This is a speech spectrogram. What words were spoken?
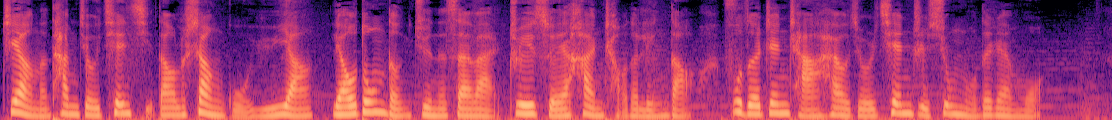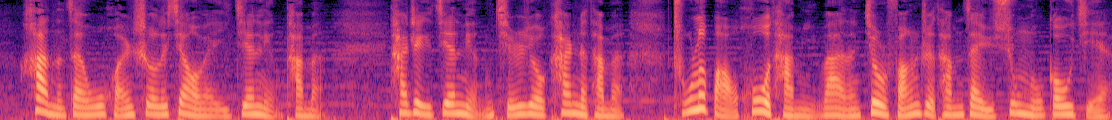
这样呢，他们就迁徙到了上古、渔阳、辽东等郡的塞外，追随汉朝的领导，负责侦察，还有就是牵制匈奴的任务。汉呢在乌桓设了校尉，以监领他们。他这个监领其实就看着他们，除了保护他们以外呢，就是防止他们再与匈奴勾结。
